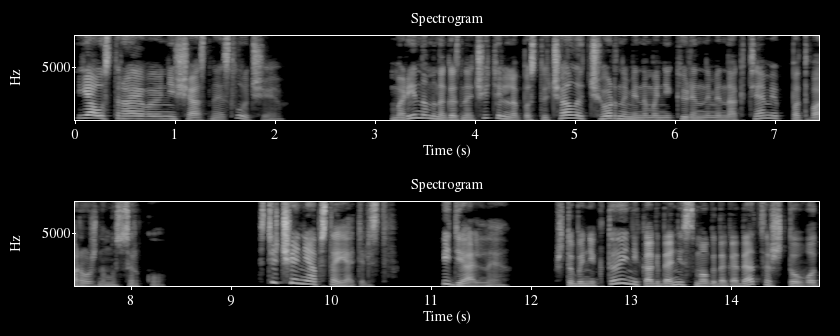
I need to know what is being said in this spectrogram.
Я устраиваю несчастные случаи. Марина многозначительно постучала черными на маникюренными ногтями по творожному сырку. Стечение обстоятельств. Идеальное чтобы никто и никогда не смог догадаться, что вот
